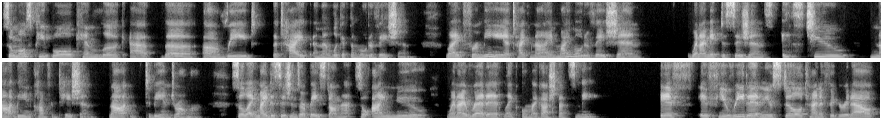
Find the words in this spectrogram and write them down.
So most people can look at the uh, read the type and then look at the motivation. Like for me, a type nine, my motivation when I make decisions, it's to not be in confrontation, not to be in drama. So like my decisions are based on that. So I knew when I read it, like, oh my gosh, that's me. If if you read it and you're still trying to figure it out,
